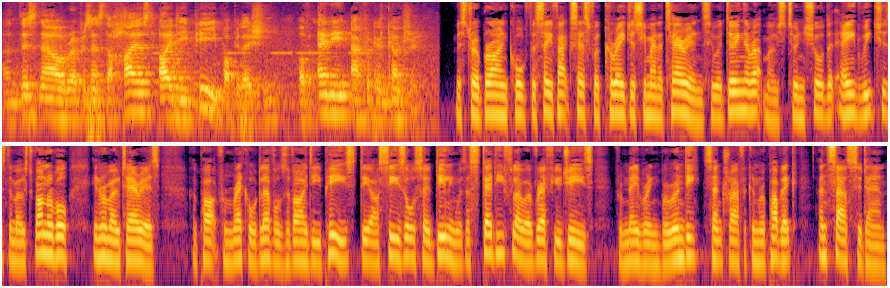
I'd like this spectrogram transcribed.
And this now represents the highest IDP population of any African country. Mr. O'Brien called for safe access for courageous humanitarians who are doing their utmost to ensure that aid reaches the most vulnerable in remote areas. Apart from record levels of IDPs, DRC is also dealing with a steady flow of refugees from neighbouring Burundi, Central African Republic, and South Sudan.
